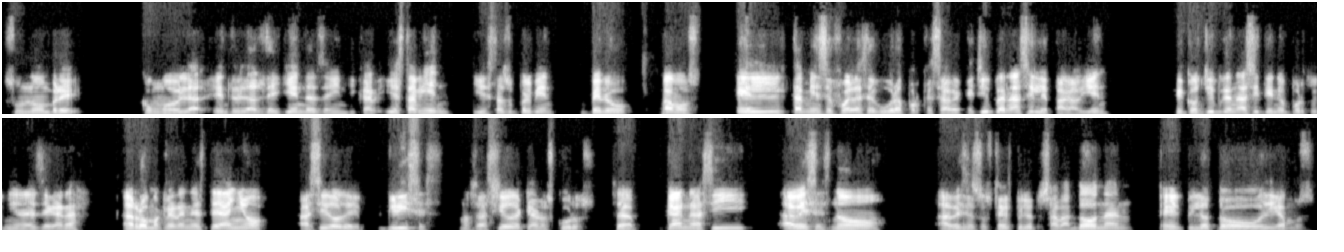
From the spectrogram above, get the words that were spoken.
su nombre como la, entre las leyendas de IndyCar. Y está bien, y está súper bien. Pero, vamos, él también se fue a la segura porque sabe que Chip Ganassi le paga bien, que con Chip Ganassi tiene oportunidades de ganar. A Roma McLaren este año ha sido de grises, o sea, ha sido de claroscuros. O sea, gana así, a veces no, a veces los tres pilotos abandonan. El piloto, digamos,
